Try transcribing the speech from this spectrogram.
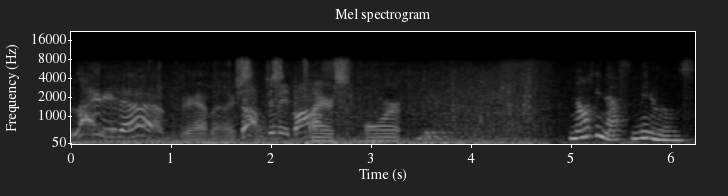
Light it up. Grab Talk ourselves me, fire support. Not enough minerals.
